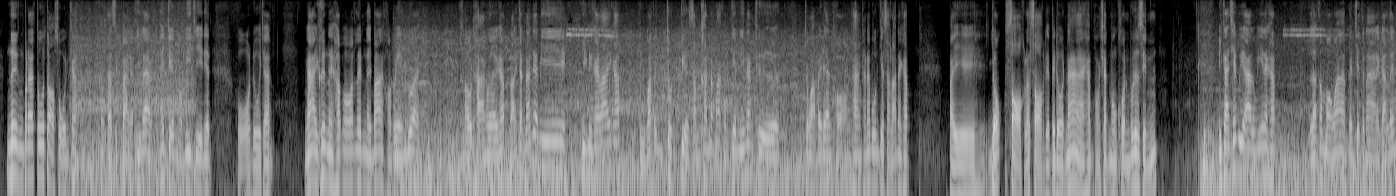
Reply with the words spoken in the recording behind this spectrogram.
1 ประตูต่อศูนย์ครับตั้งแต่ 18 นาทีแรกทำให้เกมของ BG เนี่ยโหดูจะง่ายขึ้นนะครับ เพราะว่าเล่นในบ้านของตัวเองด้วย เข้าทางเลยครับ หลังจากนั้นเนี่ยมีอีกหนึ่งไฮไลท์ครับถือว่าเป็นจุดเปลี่ยนสำคัญมาก ๆ ของเกมนี้นั่นคือ จังหวะใบแดงของทางธนบุญเกษารัตน์นะครับ ไปยกศอกแล้วศอกเนี่ยไปโดนหน้าครับของชัดมงคลพุทธศิลป์มีการเช็ค VR ตรงนี้นะครับ แล้วก็มองว่าเป็นเจตนาในการเล่น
